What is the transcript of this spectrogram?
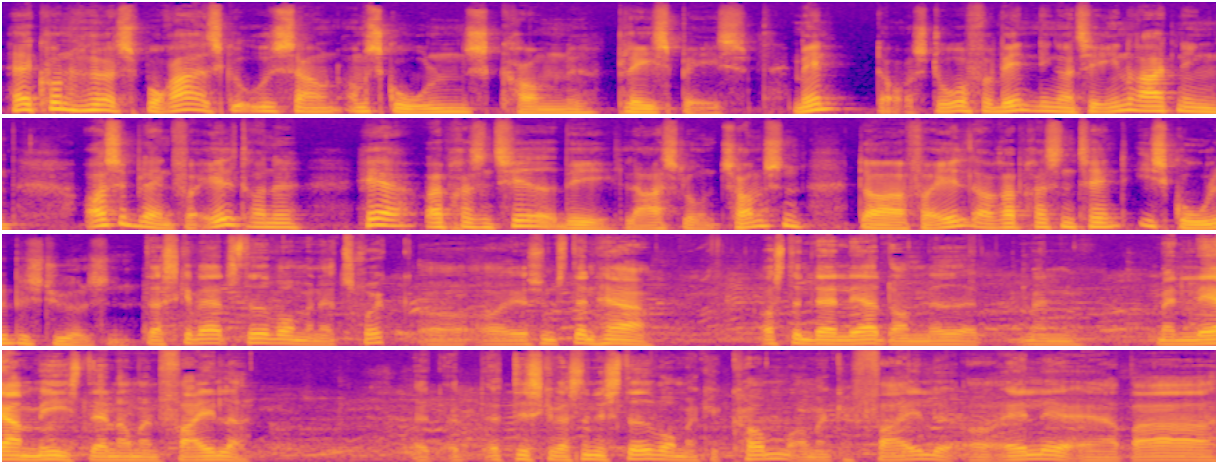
havde kun hørt sporadiske udsagn om skolens kommende playspace. Men der var store forventninger til indretningen, også blandt forældrene, her repræsenteret ved Lars Lund Thomsen, der er forældrerepræsentant i skolebestyrelsen. Der skal være et sted, hvor man er tryg, og, og jeg synes, den her, også den der lærdom med, at man, man lærer mest af, når man fejler. At, at, at det skal være sådan et sted, hvor man kan komme, og man kan fejle, og alle er bare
